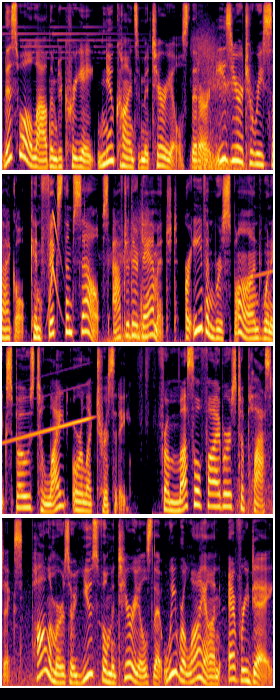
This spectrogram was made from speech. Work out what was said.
This will allow them to create new kinds of materials that are easier to recycle, can fix themselves after they're damaged, or even respond when exposed to light or electricity. From muscle fibers to plastics, polymers are useful materials that we rely on every day.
